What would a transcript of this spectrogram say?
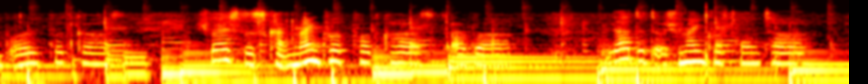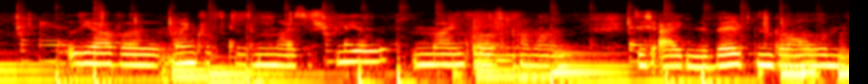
Podcast. Ich weiß, das ist kein Minecraft-Podcast, aber ladet euch Minecraft runter. Ja, weil Minecraft ist ein nice Spiel. In Minecraft kann man sich eigene Welten bauen.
